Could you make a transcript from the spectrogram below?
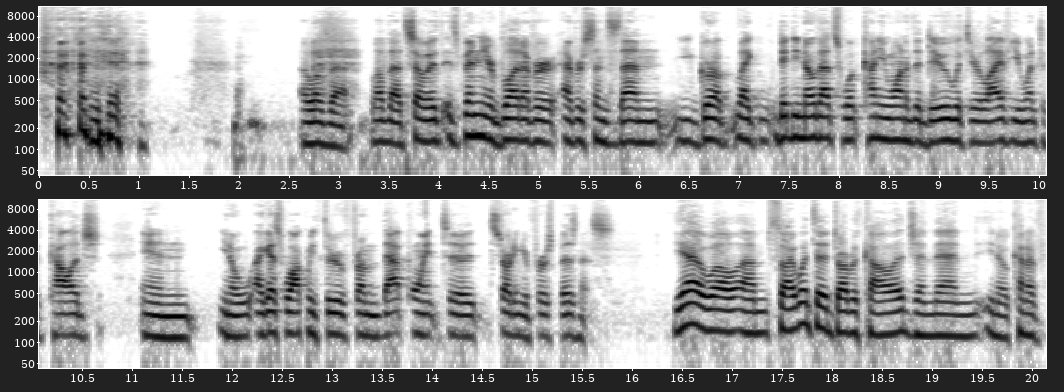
I love that. Love that. So it, has been in your blood ever ever since then. You grew up like, did you know that's what kind of you wanted to do with your life? You went to college, and you know, I guess walk me through from that point to starting your first business. Yeah, well, um, so I went to Dartmouth College, and then you know, kind of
